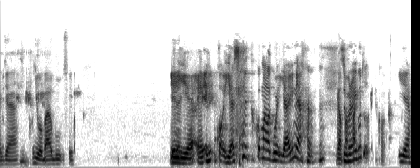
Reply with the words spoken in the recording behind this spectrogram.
aja aku jiwa babu sih Iya, iya. eh, eh kok iya sih? Kok malah gue iyain ya? Sebenarnya gue tuh, kok. iya.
